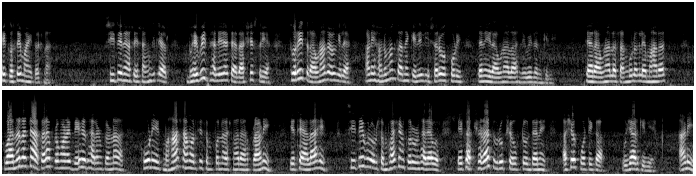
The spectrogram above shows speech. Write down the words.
हे कसे माहीत असणार? सीतेने असे सांगितल्यावर भयभीत झालेल्या त्या राक्षस स्त्रिया त्वरित रावणाजवळ गेल्या आणि हनुमंताने केलेली सर्व खोडी त्यांनी रावणाला निवेदन केली. त्या रावणाला सांगू लागल्या महाराज वानराच्या आकाराप्रमाणे देह धारण करणारा कोण एक महासामर्थ्य संपन्न असणारा प्राणी येथे आला आहे? सीतेबरोबर संभाषण करून झाल्यावर एका क्षणात वृक्ष उपटून त्याने अशोक वटिका उजाड केली आहे. आणि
